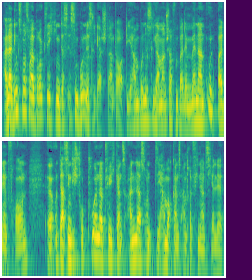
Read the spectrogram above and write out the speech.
Allerdings muss man berücksichtigen, das ist ein Bundesliga-Standort. Die haben Bundesligamannschaften bei den Männern und bei den Frauen. Äh, und da sind die Strukturen natürlich ganz anders und sie haben auch ganz andere finanzielle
